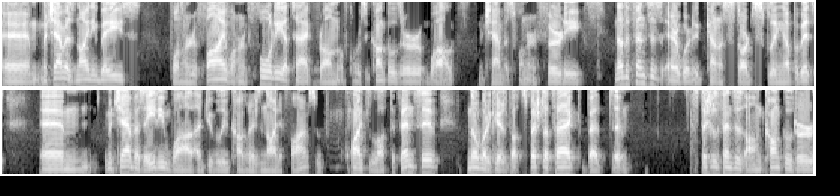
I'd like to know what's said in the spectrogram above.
um, Machamp has 90 base, 105, 140 attack from, of course, the Conkeldurr, while Machamp has 130. Now defenses are where it kind of starts splitting up a bit. Um, Machamp has 80, while I do believe Conkeldurr is 95, so quite a lot defensive. Nobody cares about special attack, but um, special defenses on Conkeldurr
